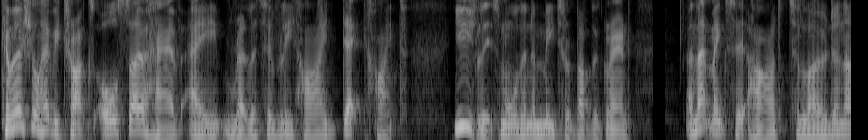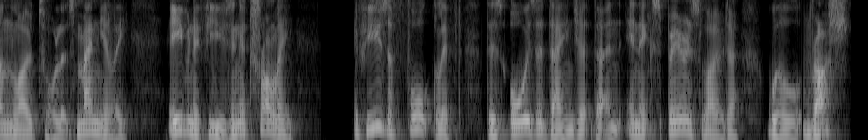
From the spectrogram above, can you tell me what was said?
Commercial heavy trucks also have a relatively high deck height. Usually it's more than a metre above the ground, and that makes it hard to load and unload toilets manually, even if you're using a trolley. If you use a forklift, there's always a danger that an inexperienced loader will rush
